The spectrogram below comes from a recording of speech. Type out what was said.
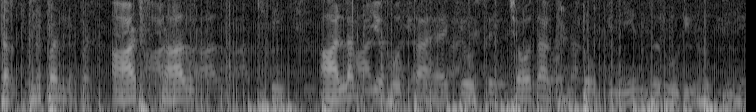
तकरीबन आठ साल की आलम ये होता है कि उसे चौदह घंटों की नींद ज़रूरी होती है।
